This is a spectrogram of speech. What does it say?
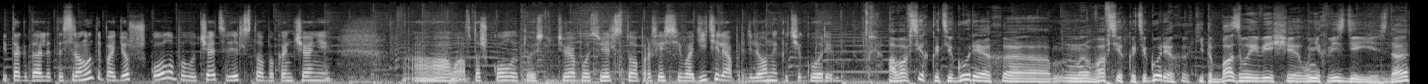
и так далее. То все равно ты пойдешь в школу получать свидетельство об окончании автошколы, то есть у тебя будет свидетельство о профессии водителя определенной категории. А во всех категориях, э, во всех категориях какие-то базовые вещи у них везде есть, да?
